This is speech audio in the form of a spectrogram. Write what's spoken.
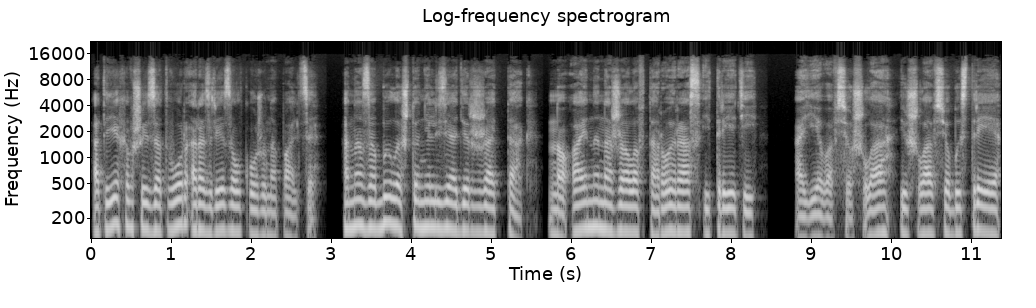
отъехавший затвор разрезал кожу на пальце. Она забыла, что нельзя держать так, но Айна нажала второй раз и третий, а Ева все шла и шла все быстрее,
